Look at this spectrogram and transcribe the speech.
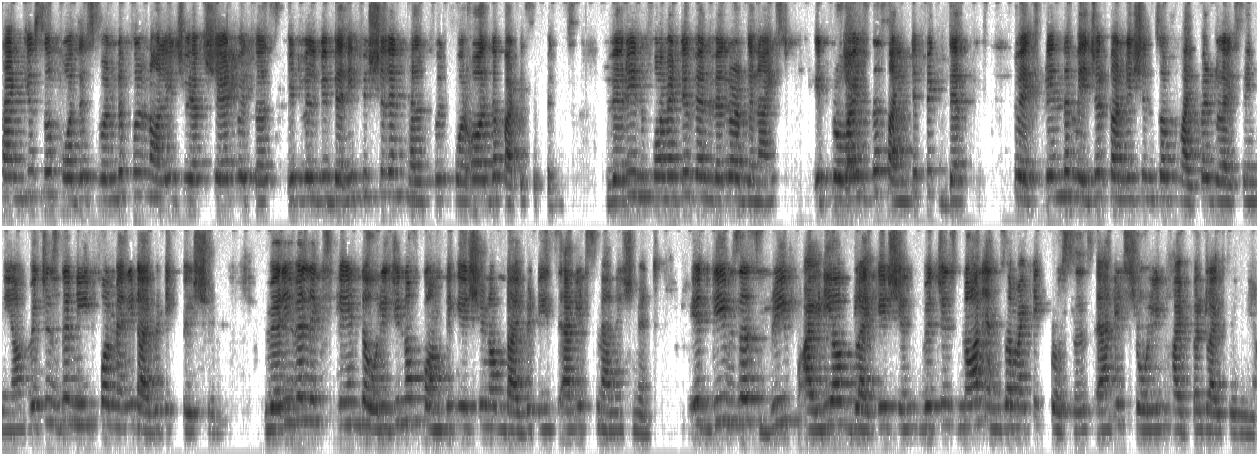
Thank you, sir, for this wonderful knowledge you have shared with us. It will be beneficial and helpful for all the participants. Very informative and well organized. It provides the scientific depth to explain the major conditions of hyperglycemia, which is the need for many diabetic patients. Very well explained the origin of complication of diabetes and its management. It gives us brief idea of glycation, which is non-enzymatic process and its role in hyperglycemia.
